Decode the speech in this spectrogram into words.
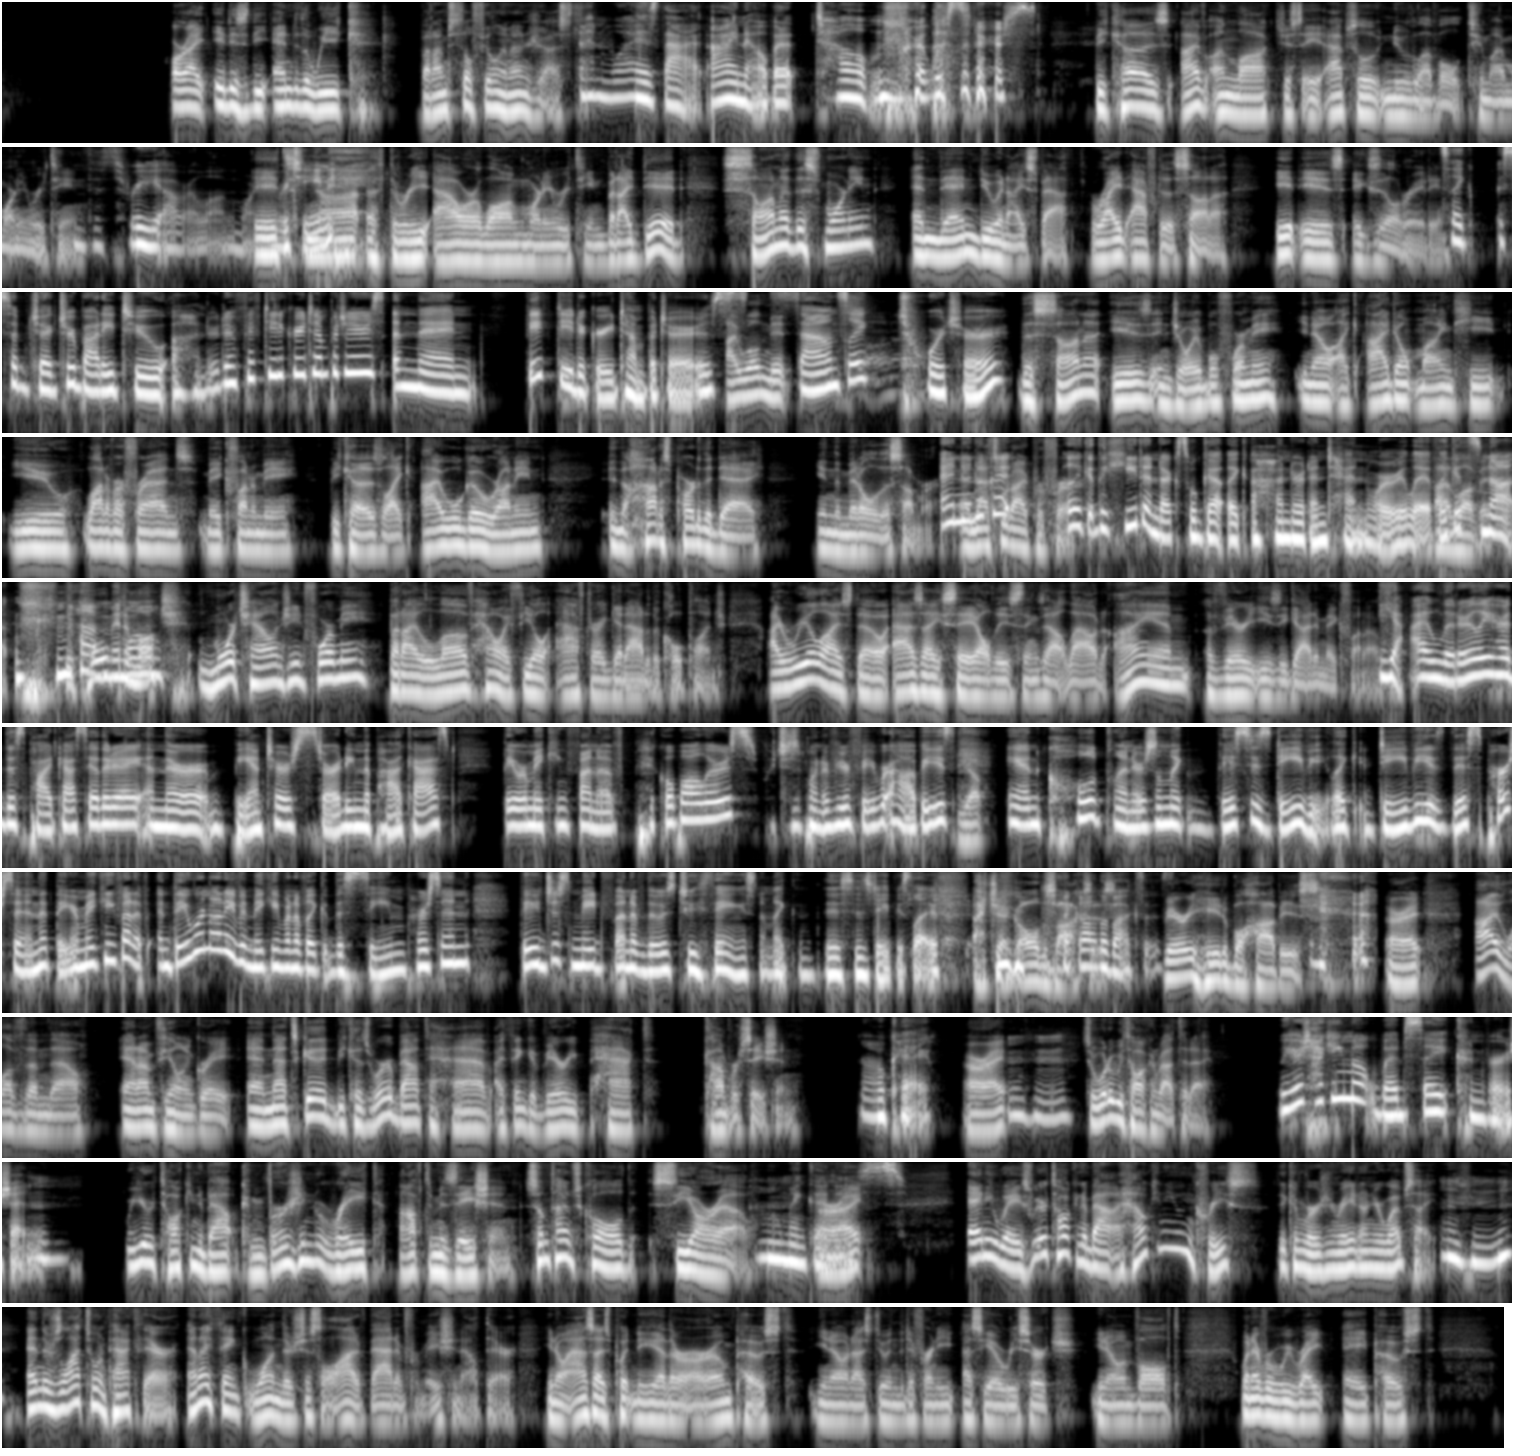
All right, it is the end of the week, but I'm still feeling energized. And why is that? I know, but tell our listeners. Because I've unlocked just a absolute new level to my morning routine. The three hour long morning It's routine. not a three hour long morning routine, but I did sauna this morning and then do an ice bath right after the sauna. It is exhilarating. it's like subject your body to 150 degree temperatures and then 50 degree temperatures. I will admit, Sounds like torture. the sauna is enjoyable for me. You know, like I don't mind heat. You, a lot of our friends make fun of me because like I will go running in the hottest part of the day in the middle of the summer. And And, that's what I prefer. Like the heat index will get like 110 where we live. I Like love it's it. not, the not cold minimal. plunge, more challenging for me, but I love how I feel after I get out of the cold plunge. I realize though, as I say all these things out loud, I am a very easy guy to make fun of. Yeah, I literally heard this podcast the other day and their banter starting the podcast. They were making fun of pickleballers, which is one of your favorite hobbies, Yep. and cold plungers. I'm like, this is Davey. Like, Davey is this person that they are making fun of. And they were not even making fun of like the same person. They just made fun of those two things. And I'm like, this is Davey's life. I check all the Check boxes. all the boxes. Very hateable hobbies. all right. I love them though, and I'm feeling great. And that's good because we're about to have, I think, a very packed conversation. Okay. All right? mm-hmm. So, what are we talking about today? We are talking about website conversion. We are talking about conversion rate optimization, sometimes called CRO. Oh my goodness. All right. Anyways, we are talking about how can you increase the conversion rate on your website? hmm And there's a lot to unpack there. And I think one, there's just a lot of bad information out there. You know, as I was putting together our own post, you know, and I was doing the different SEO research, you know, involved, whenever we write a post,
